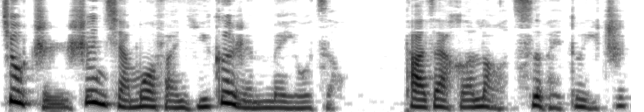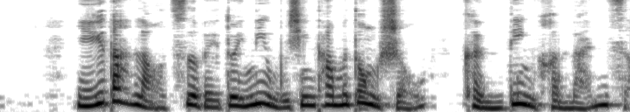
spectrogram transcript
就只剩下莫凡一个人没有走。他在和老刺猬对峙，一旦老刺猬对宁武星他们动手，肯定很难走。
